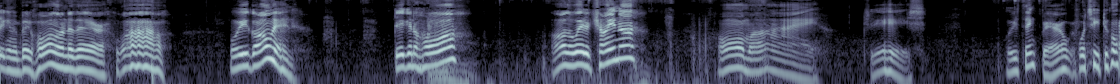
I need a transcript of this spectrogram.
Digging a big hole under there. Wow. Where are you going? Digging a hole? All the way to China? Oh my. Jeez. What do you think, Bear? What's he doing?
